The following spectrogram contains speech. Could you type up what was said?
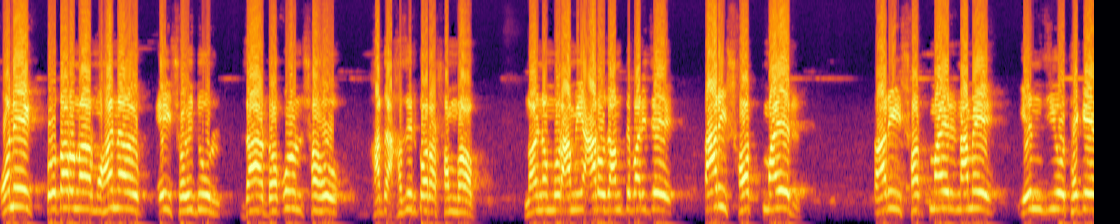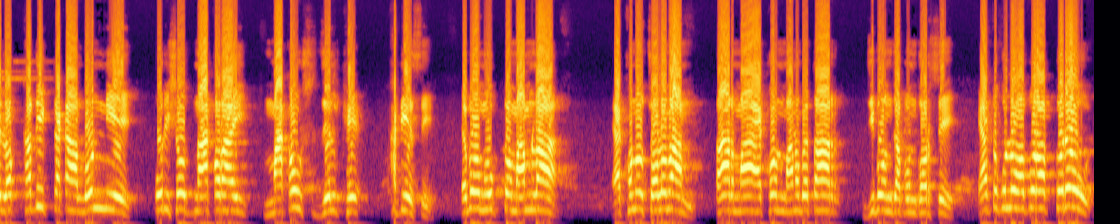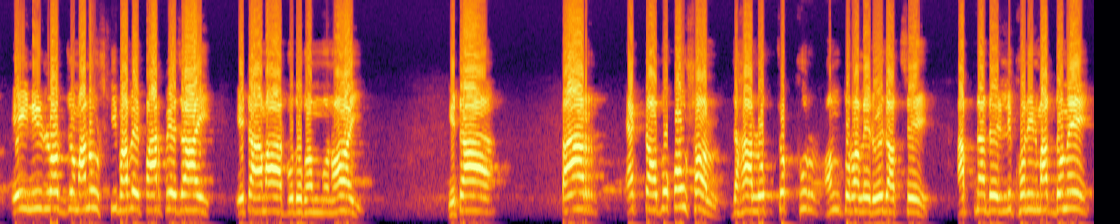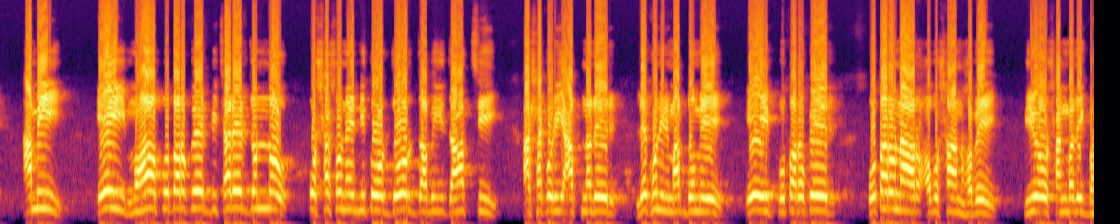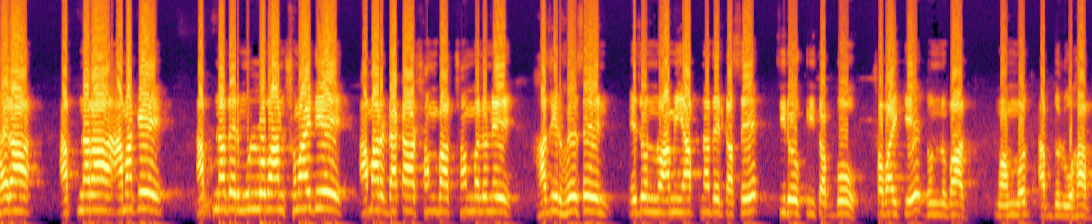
অনেক প্রতারণার মহানায়ক এই শহীদুল, যা ডকুমেন্ট সহ হাজির করা সম্ভব। নয় নম্বর, আমি আরও জানতে পারি যে তারই সৎ মায়ের, তারই সৎ মায়ের নামে এনজিও থেকে লক্ষাধিক টাকা লোন নিয়ে পরিশোধ না করায় মাকাউস জেল খে- খাটিয়েছে এবং উক্ত মামলা এখনও চলমান। তার মা এখন মানবতার জীবন যাপন করছে। এতগুলো অপরাধ করেও এই নির্লজ্জ মানুষ কীভাবে পার পেয়ে যায়, এটা আমার বোধগম্য নয়। এটা তার একটা অপকৌশল যাহা লোকচক্ষুর অন্তরালে রয়ে যাচ্ছে। আপনাদের লিখনির মাধ্যমে আমি এই মহাপ্রতারকের বিচারের জন্য প্রশাসনের নিকট জোর দাবি জানাচ্ছি। আশা করি আপনাদের লেখনির মাধ্যমে এই প্রতারকের প্রতারণার অবসান হবে। প্রিয় সাংবাদিক ভাইরা, আপনারা আমাকে আপনাদের মূল্যবান সময় দিয়ে আমার ডাকা সংবাদ সম্মেলনে হাজির হয়েছেন, এজন্য আমি আপনাদের কাছে চিরকৃতজ্ঞ। সবাইকে ধন্যবাদ, মোহাম্মদ আব্দুল ওহাব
